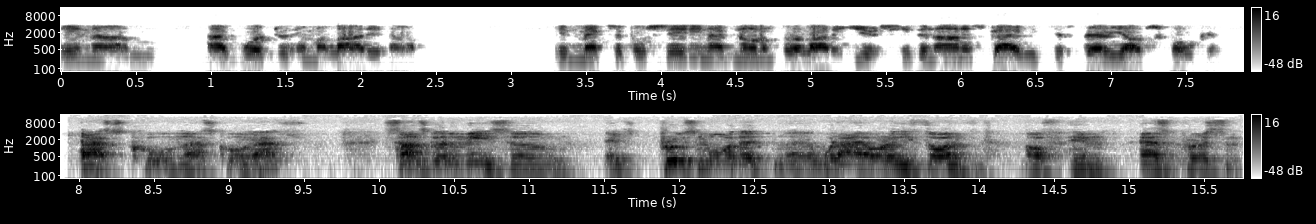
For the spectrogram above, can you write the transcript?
In um, I've worked with him a lot in uh, in Mexico City, and I've known him for a lot of years. He's an honest guy. He's just very outspoken. That's cool. That's cool. That sounds good to me. So it proves more that uh, what I already thought of of him as a person.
